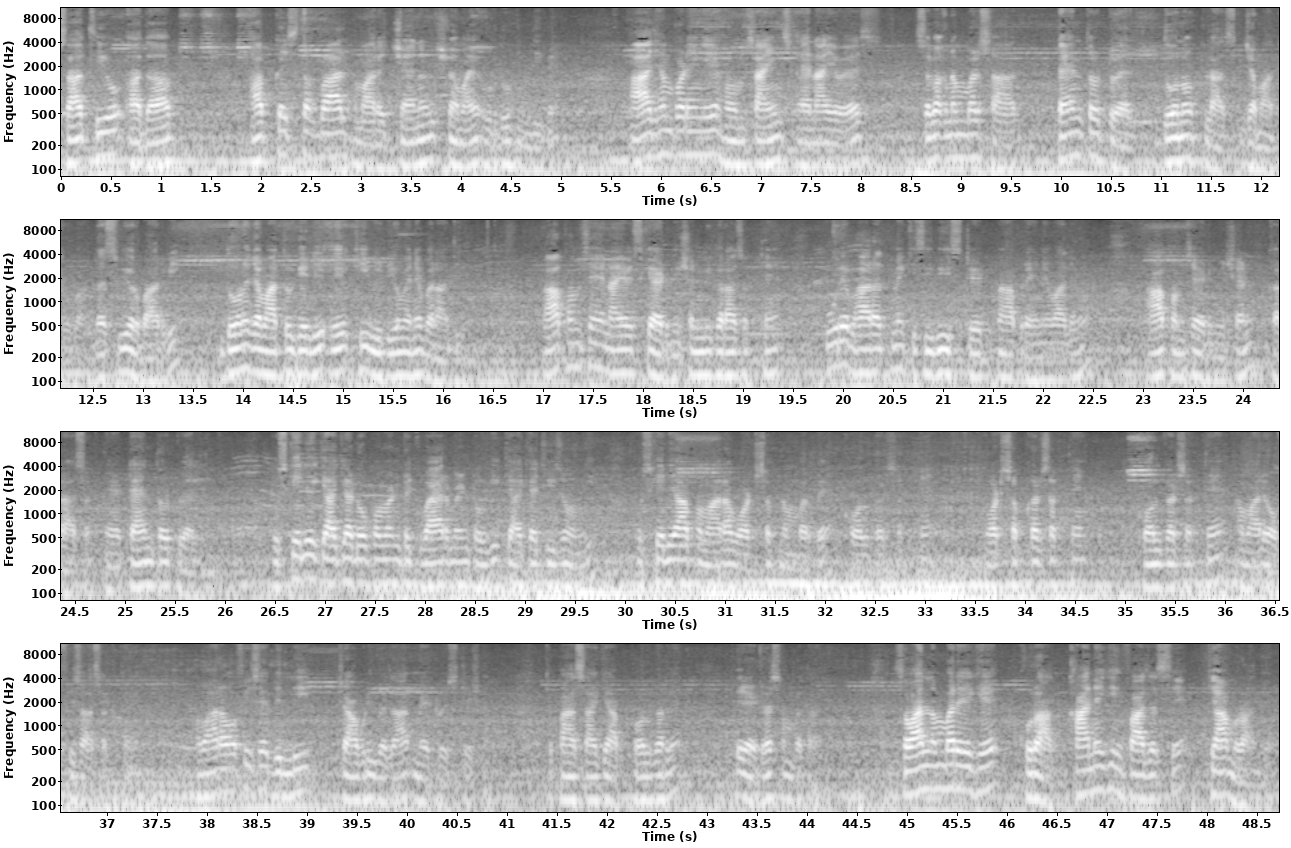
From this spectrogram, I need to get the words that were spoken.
साथियों, आदाब, आपका इस्तबाल हमारे चैनल शमाय उर्दू हिंदी में। आज हम पढ़ेंगे home science N I O S सबक नंबर सात, टेंथ और ट्वेल्थ, दोनों क्लास जमातों का, दसवीं और बारहवीं, दोनों जमातों के लिए एक ही वीडियो मैंने बना दी। आप हमसे एन आई ओ एस के एडमिशन भी करा सकते हैं। पूरे भारत में किसी भी स्टेट में आप रहने वाले हों, आप हमसे एडमिशन करा सकते हैं, टेंथ और ट्वेल्थ। उसके लिए क्या क्या डॉक्यूमेंट, रिक्वायरमेंट होगी क्या क्या चीज़ें होंगी उसके लिए आप हमारा व्हाट्सअप नंबर पे कॉल कर सकते हैं। व्हाट्सअप कर सकते हैं कॉल कर सकते हैं, हमारे ऑफ़िस आ सकते हैं। हमारा ऑफ़िस है दिल्ली चावड़ी बाज़ार मेट्रो स्टेशन के पास आके आप कॉल कर दें, फिर एड्रेस हम बता दें। सवाल नंबर एक है, खुराक। खाने की हिफाजत से क्या मुराद है?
